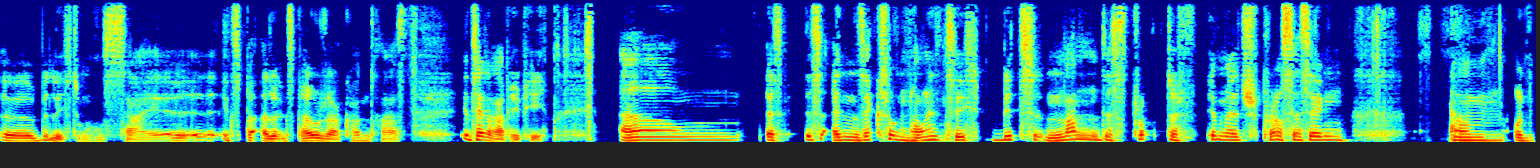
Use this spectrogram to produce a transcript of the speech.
äh, Belichtungszeit, äh, Expo also Exposure, Kontrast, etc. pp. Ähm, es ist ein 96-Bit Non-Destructive Image Processing ähm, und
